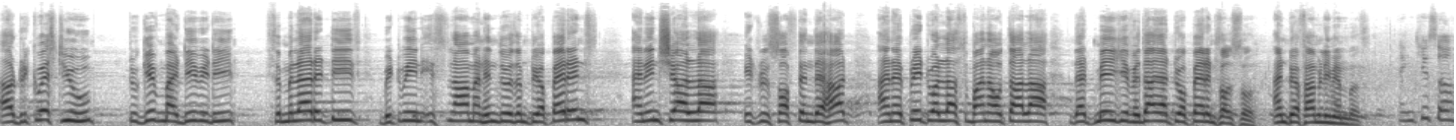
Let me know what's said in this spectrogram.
I would request you to give my DVD similarities between Islam and Hinduism to your parents and inshallah it will soften their heart and I pray to Allah subhanahu wa ta'ala that may give hidayah to your parents also and to your family members. Thank you, sir.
